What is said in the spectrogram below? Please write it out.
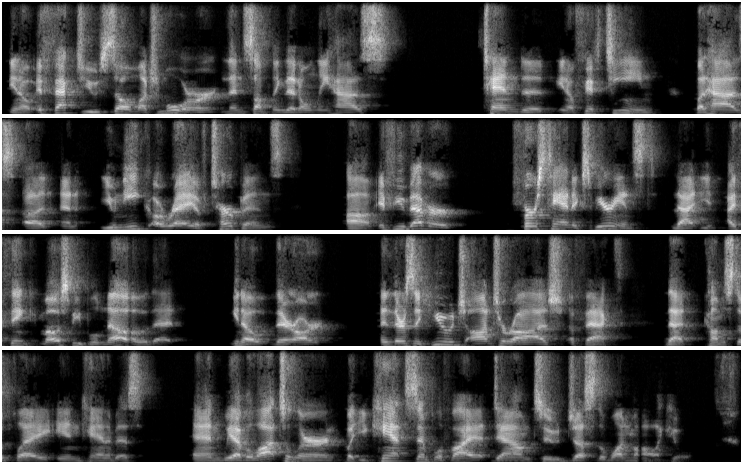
you know, affect you so much more than something that only has 10 to, you know, 15, but has a, an unique array of terpenes. Uh, if you've ever firsthand experienced that I think most people know that you know there are there's a huge entourage effect that comes to play in cannabis. And we have a lot to learn, but you can't simplify it down to just the one molecule.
